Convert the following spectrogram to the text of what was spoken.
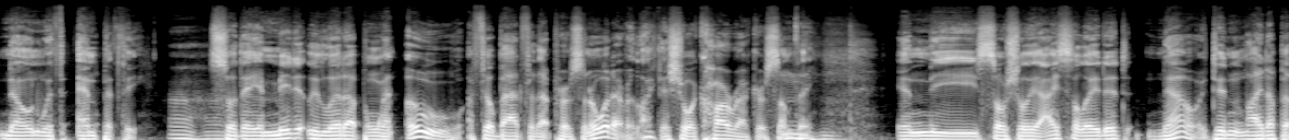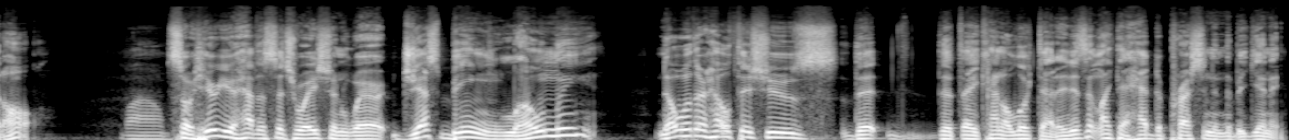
known with empathy. Uh-huh. So they immediately lit up and went, Oh, I feel bad for that person, or whatever. Like they show a car wreck or something. Mm-hmm. In the socially isolated, no, it didn't light up at all. Wow. So here you have the situation where just being lonely, no other health issues that that they kind of looked at. It isn't like they had depression in the beginning.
